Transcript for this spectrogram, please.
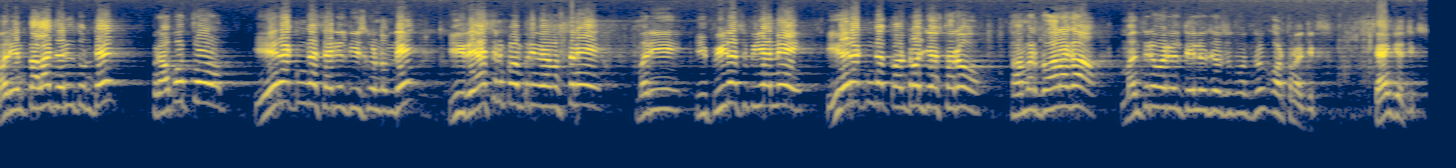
మరి ఇంతలా జరుగుతుంటే ప్రభుత్వం ఏ రకంగా చర్యలు తీసుకుంటుంది? ఈ రేషన్ పంపిణీ వ్యవస్థని మరి ఈ పీడస్ బియ్యాన్ని ఏ రకంగా కంట్రోల్ చేస్తారో తమ ద్వారాగా మంత్రివర్యులు తెలియజేసుకుంటున్నారు కోరుతున్నారు అధ్యక్ష థ్యాంక్ యూ అధ్యక్ష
